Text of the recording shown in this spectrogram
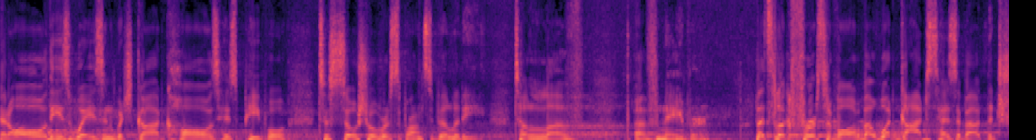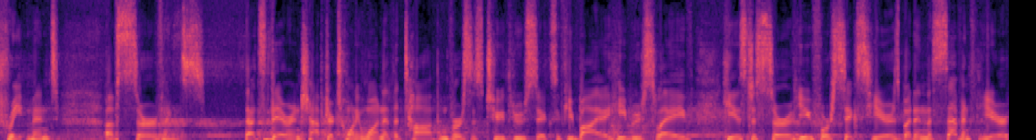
at all these ways in which God calls his people to social responsibility, to love of neighbor. Let's look first of all about what God says about the treatment of servants. That's there in chapter 21 at the top in verses 2 through 6. If you buy a Hebrew slave, he is to serve you for six years, but in the seventh year,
